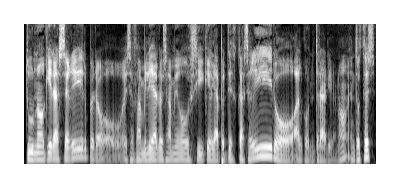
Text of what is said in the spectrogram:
tú no quieras seguir, pero ese familiar o ese amigo sí que le apetezca seguir o al contrario, ¿no? Entonces,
